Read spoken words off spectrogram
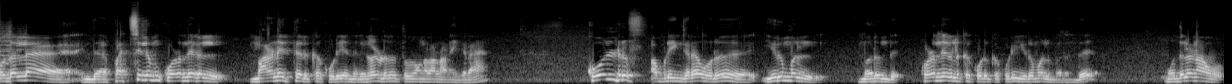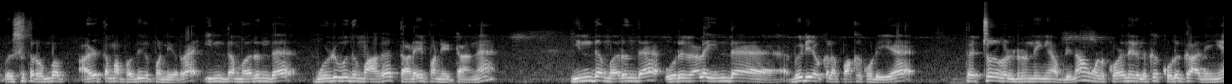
முதல்ல இந்த பச்சிலம் குழந்தைகள் மரணித்து இருக்கக்கூடிய இந்த நிகழ்வு வந்து துவங்கலாம்னு நினைக்கிறேன். கோல்ட்ரிஃப் அப்படிங்கிற ஒரு இருமல் மருந்து குழந்தைகளுக்கு கொடுக்கக்கூடிய இருமல் மருந்து. முதல்ல நான் விஷயத்தை ரொம்ப அழுத்தமாக பதிவு பண்ணிடுறேன். இந்த மருந்தை முழுவதுமாக தடை பண்ணிட்டாங்க. இந்த மருந்தை ஒருவேளை இந்த வீடியோக்களை பார்க்கக்கூடிய பெற்றோர்கள் இருந்தீங்க அப்படின்னா உங்களுக்கு குழந்தைகளுக்கு கொடுக்காதீங்க.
